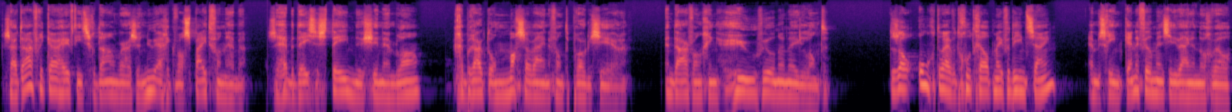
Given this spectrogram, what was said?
Zuid-Afrika heeft iets gedaan waar ze nu eigenlijk wel spijt van hebben. Ze hebben deze steen, de Chenin Blanc, gebruikt om massawijnen van te produceren. En daarvan ging heel veel naar Nederland. Er zal ongetwijfeld goed geld mee verdiend zijn. En misschien kennen veel mensen die wijnen nog wel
